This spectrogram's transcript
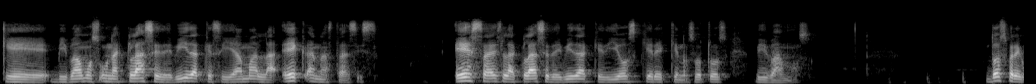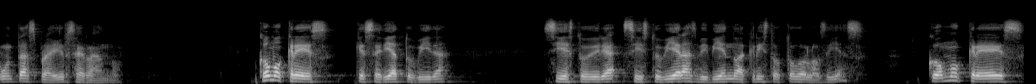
que vivamos una clase de vida que se llama la ec-anastasis. Esa es la clase de vida que Dios quiere que nosotros vivamos. Dos preguntas para ir cerrando. ¿Cómo crees que sería tu vida si, estuvieras viviendo a Cristo todos los días? ¿Cómo crees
